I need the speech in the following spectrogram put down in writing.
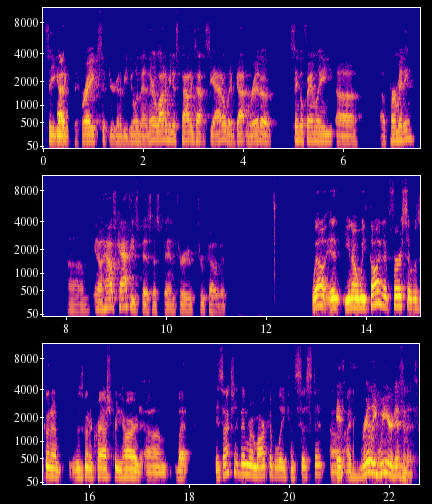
So you got to get breaks if you're going to be doing that. And there are a lot of municipalities out in Seattle. They've gotten rid of single family uh, uh, permitting um, you know, how's Kathy's business been through through COVID? Well, it, you know, we thought at first it was gonna it was gonna crash pretty hard, um, but It's actually been remarkably consistent. Um, it's I, really weird, isn't it?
